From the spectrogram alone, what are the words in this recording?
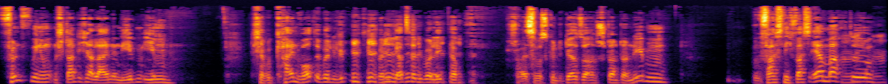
Fünf Minuten stand ich alleine neben ihm. Ich habe kein Wort über die Lippen, gekriegt, weil ich die ganze Zeit überlegt habe, scheiße, was könnte der sagen? Stand daneben, weiß nicht, was er machte. Mhm.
